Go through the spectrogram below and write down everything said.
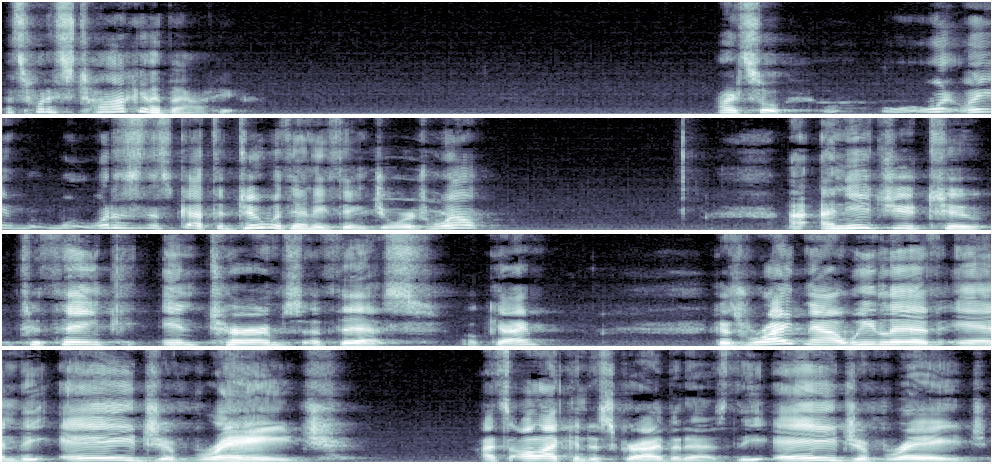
That's what it's talking about here. All right, so what, what has this got to do with anything, George? Well, I need you to, to think in terms of this, okay? Because right now we live in the age of rage. That's all I can describe it as the age of rage.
